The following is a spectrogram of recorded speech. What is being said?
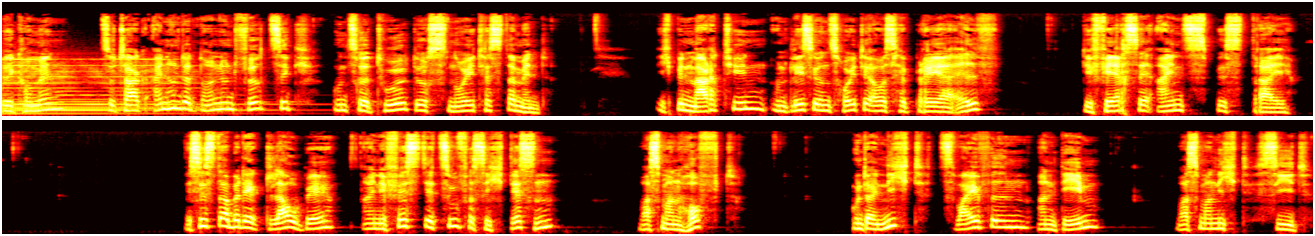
Willkommen zu Tag 149 unserer Tour durchs Neue Testament. Ich bin Martin und lese uns heute aus Hebräer 11 die Verse 1 bis 3. Es ist aber der Glaube eine feste Zuversicht dessen, was man hofft, und ein Nicht-Zweifeln an dem, was man nicht sieht.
